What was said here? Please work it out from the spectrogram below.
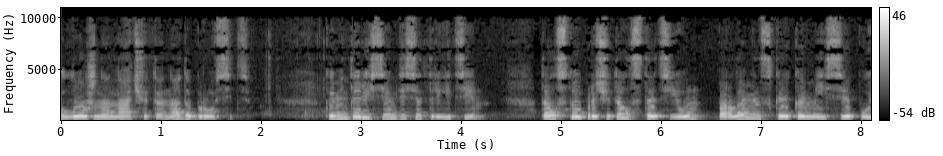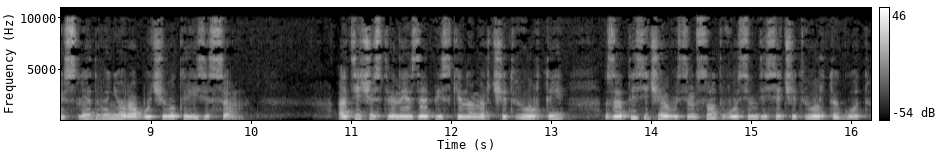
ложно начато, надо бросить. Комментарий 73. Толстой прочитал статью «Парламентская комиссия по исследованию рабочего кризиса». Отечественные записки номер 4 за 1884 год.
